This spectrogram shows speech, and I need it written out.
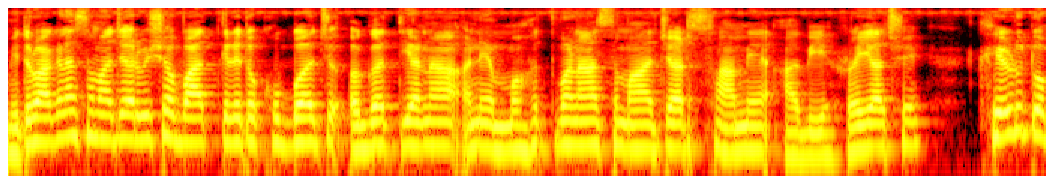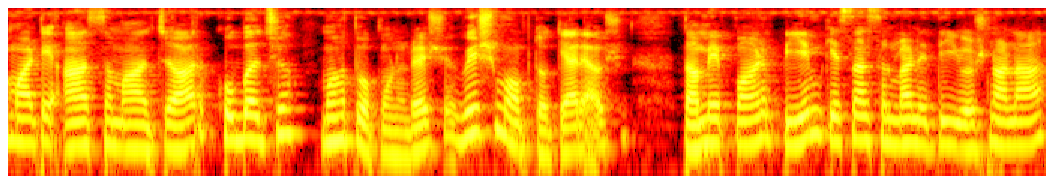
મિત્રો, આગળના સમાચાર વિશે વાત કરીએ તો ખૂબ જ અગત્યના અને મહત્ત્વના સમાચાર સામે આવી રહ્યા છે. ખેડૂતો માટે આ સમાચાર ખૂબ જ મહત્વપૂર્ણ રહેશે. વીસમો હપ્તો ક્યારે આવશે? તમે પણ પીએમ કિસાન સન્માન નિધિ યોજનાના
